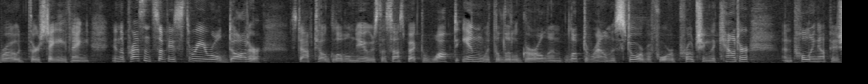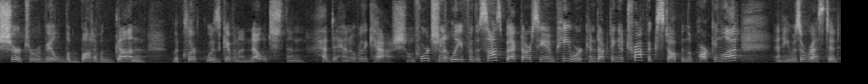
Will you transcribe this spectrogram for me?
Road Thursday evening in the presence of his three year old daughter. Staff tell Global News the suspect walked in with the little girl and looked around the store before approaching the counter and pulling up his shirt to reveal the butt of a gun. The clerk was given a note, then had to hand over the cash. Unfortunately for the suspect, RCMP were conducting a traffic stop in the parking lot and he was arrested.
